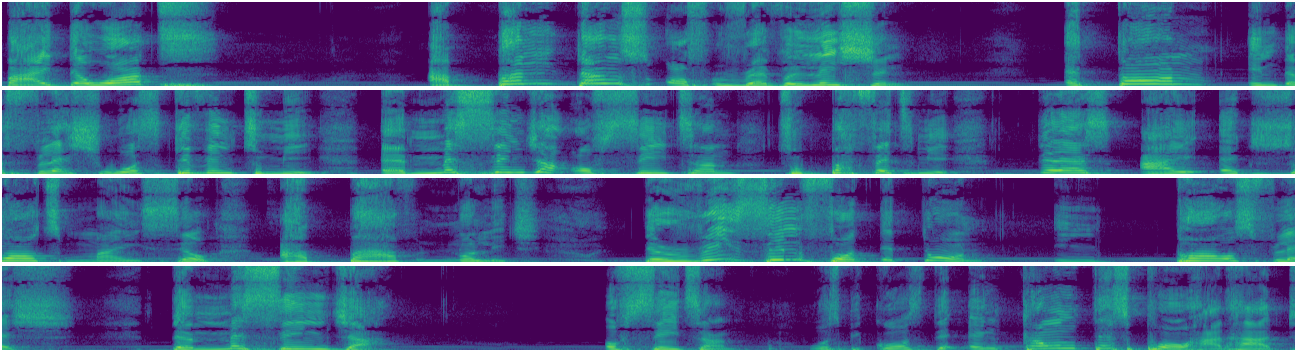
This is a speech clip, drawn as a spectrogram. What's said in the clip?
by the what? Abundance of revelation. A thorn in the flesh was given to me, a messenger of Satan to buffet me. Thus I exalt myself above knowledge. The reason for the thorn in Paul's flesh the messenger of Satan was because the encounters Paul had had,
